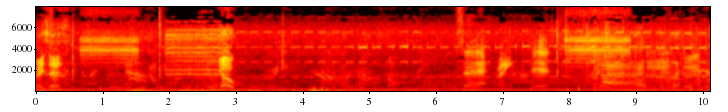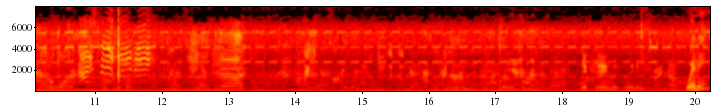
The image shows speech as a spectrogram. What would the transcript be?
Faces. Here we go. Set. Ready. Hit. Nickname is Winnie. Winnie?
